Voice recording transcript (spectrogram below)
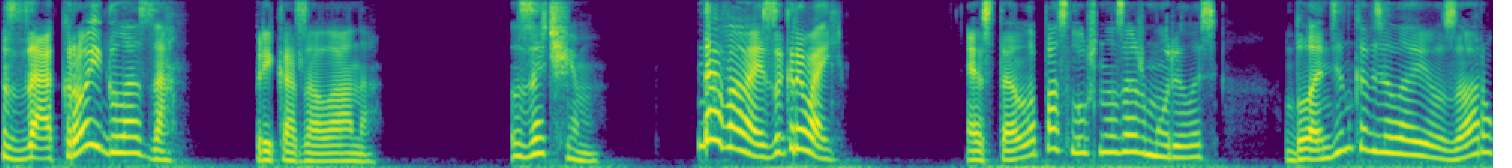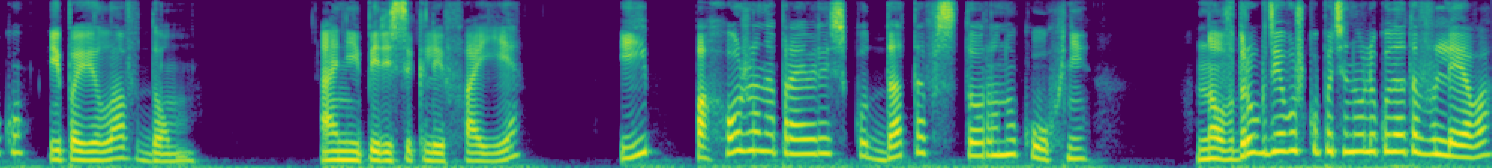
«Закрой глаза», — приказала она. «Зачем?» «Давай, закрывай». Эстелла послушно зажмурилась. Блондинка взяла ее за руку и повела в дом. Они пересекли фойе и, похоже, направились куда-то в сторону кухни. Но вдруг девушку потянули куда-то влево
